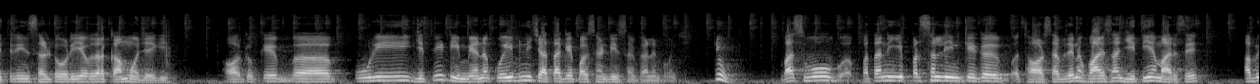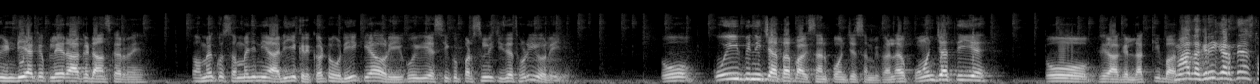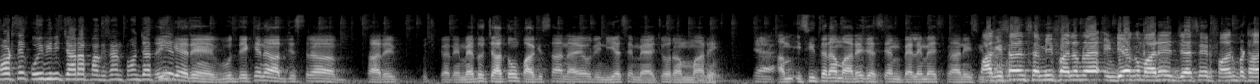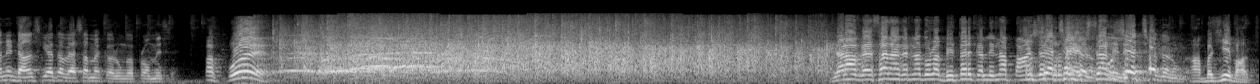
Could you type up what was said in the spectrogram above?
जितनी इंसल्ट हो रही है वो ज़रा कम हो जाएगी। और क्योंकि पूरी जितनी टीमें है ना कोई भी नहीं चाहता कि पाकिस्तान टीम सेमीफाइनल में पहुँचे। क्यों? बस वो पता नहीं ये पर्सनली इनके थॉट्स है। देखना अफ़गानिस्तान जीती है हमारे से अब इंडिया के प्लेयर आके डांस कर रहे हैं। तो हमें कुछ समझ नहीं आ रही है क्रिकेट हो रही है क्या हो रही है? कोई ऐसी कोई पर्सनली चीज़ें थोड़ी हो रही है। तो कोई भी नहीं चाहता पाकिस्तान पहुँचे सेमीफाइनल अब पहुँच जाती है? तो फिर आगे लक की बात। हम अग्री करते हैं इस थॉट से कोई भी नहीं चाह रहा पाकिस्तान पहुँच जाती है। कह रहे हैं वो देखे ना आप जिस तरह सारे कुछ कर रहे हैं। मैं तो चाहता हूँ पाकिस्तान आए और इंडिया से मैच और हम मारें। हम इसी तरह मारे जैसे हम पहले मैच में आ रहे। पाकिस्तान सेमीफाइनल में इंडिया को मारे जैसे इरफान पठान ने डांस किया था वैसा मैं करूँगा प्रॉमिस है। जरा वैसा ना करना थोड़ा बेहतर कर लेना पाँच अच्छा करूँगा अच्छा करूँगा। हाँ बस ये बात।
